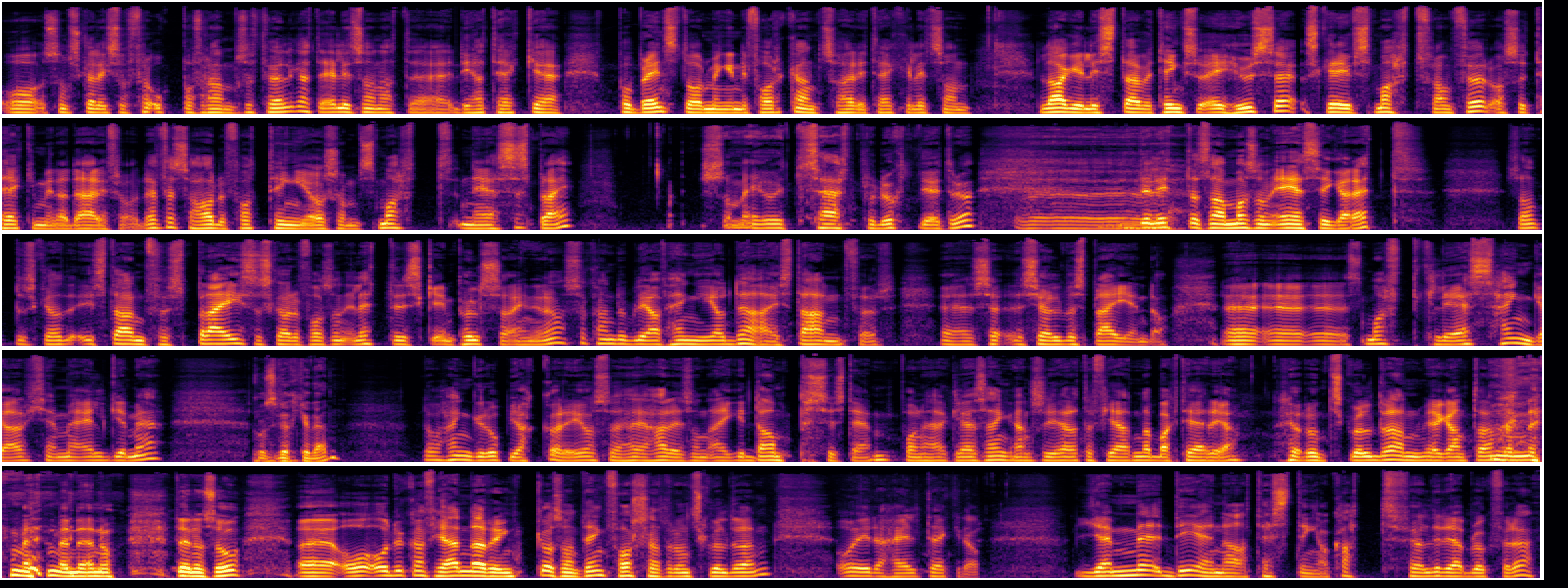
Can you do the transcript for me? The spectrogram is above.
Og som skal liksom fra opp og fram. Så føler jeg at det er litt sånn at eh, de har tatt På brainstormingen i forkant så har de tatt litt sånn Lag en liste over ting som er i huset, skriv smart framfor, og så tar vi det derifra. Derfor så har du fått ting i år som smart nesespray. Som er jo et sært produkt, vil jeg tro. Det er litt det samme som e-sigarett. Skal, I stedet for spray så skal du få sånn elektriske impulser inni det. Så kan du bli avhengig av det i stedet for eh, selve sprayen. da. Eh, eh, eh, smart kleshenger kommer LG med. Hvordan virker den? Da henger du opp jakka di, og så har de sånn eget dampsystem på denne kleshengeren som gjør at det fjerner bakterier rundt skuldrene, vil jeg anta, men, men, men det er det er nå så. Eh, og, og du kan fjerne rynker og sånne ting fortsatt rundt skuldrene, og i det hele tatt. Hjemme-DNA-testing av katt, føler de er bruk for det?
